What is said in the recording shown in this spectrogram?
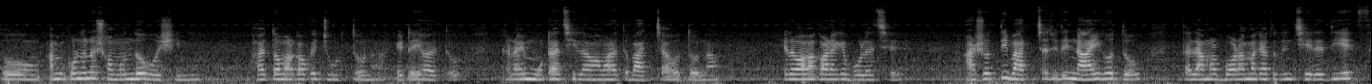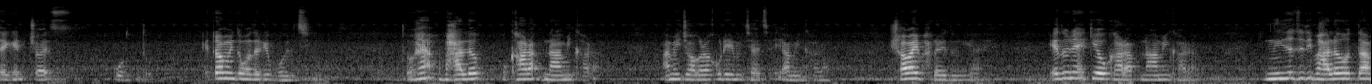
তো আমি কোনোদিনও সম্বন্ধও বসিনি। হয়তো আমার কাউকে জুটতো না, এটাই হয়তো। কারণ আমি মোটা ছিলাম, আমার হয়তো বাচ্চা হতো না। এরকম আমাকে অনেকে বলেছে। আর সত্যি বাচ্চা যদি নাই হতো, তাহলে আমার বড় আমাকে এতদিন ছেড়ে দিয়ে সেকেন্ড চয়েস করতো। এটাও আমি তোমাদেরকে বলছি। তো হ্যাঁ ভালো ও খারাপ, না, আমি খারাপ। আমি ঝগড়া করি, আমি চাচাই, আমি খারাপ। সবাই ভালো এই দুনিয়ায়। এ দুনিয়ায় কেউ খারাপ না, আমি খারাপ। নিজে যদি ভালো হতাম,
